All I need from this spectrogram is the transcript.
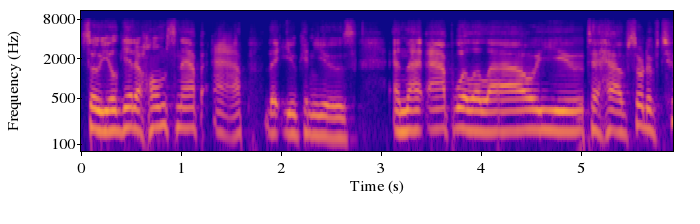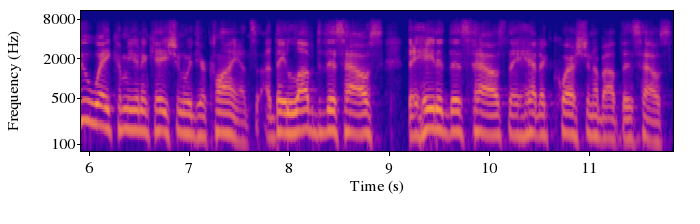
So you'll get a HomeSnap app that you can use, and that app will allow you to have sort of two-way communication with your clients. Uh, They loved this house, they hated this house, they had a question about this house,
